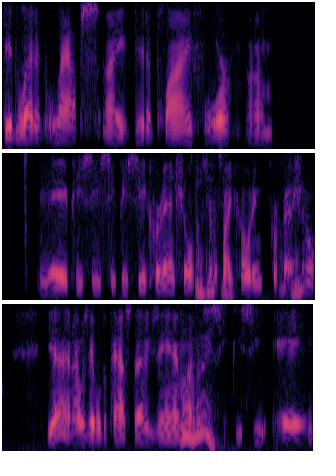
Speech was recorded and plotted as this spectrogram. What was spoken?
did let it lapse, I did apply for um, the AAPC CPC credential, oh, Certified Coding Professional. Okay. Yeah, and I was able to pass that exam. Oh, I was nice. CPCA.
